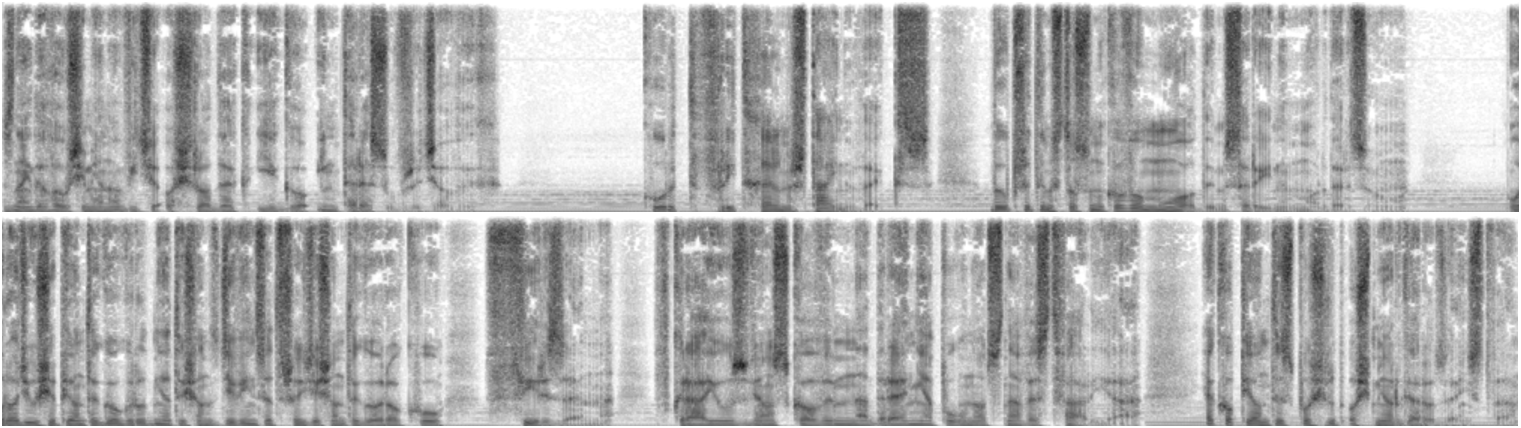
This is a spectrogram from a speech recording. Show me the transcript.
znajdował się mianowicie ośrodek jego interesów życiowych. Kurt Friedhelm Steinwex był przy tym stosunkowo młodym seryjnym mordercą. Urodził się 5 grudnia 1960 roku w Firzen, w kraju związkowym Nadrenia Północna Westfalia, jako piąty spośród ośmiorga rodzeństwa.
